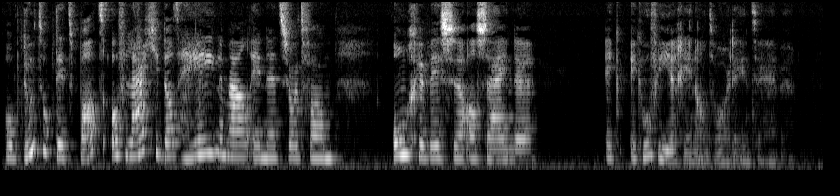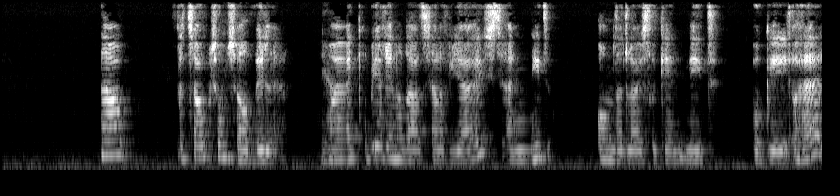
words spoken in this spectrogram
op doet op dit pad? Of laat je dat helemaal in het soort van ongewisse als zijnde... Ik, ik hoef hier geen antwoorden in te hebben. Nou, dat zou ik soms wel willen. Ja. Maar ik probeer inderdaad zelf juist. En niet omdat luisterkind niet oké, hè,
